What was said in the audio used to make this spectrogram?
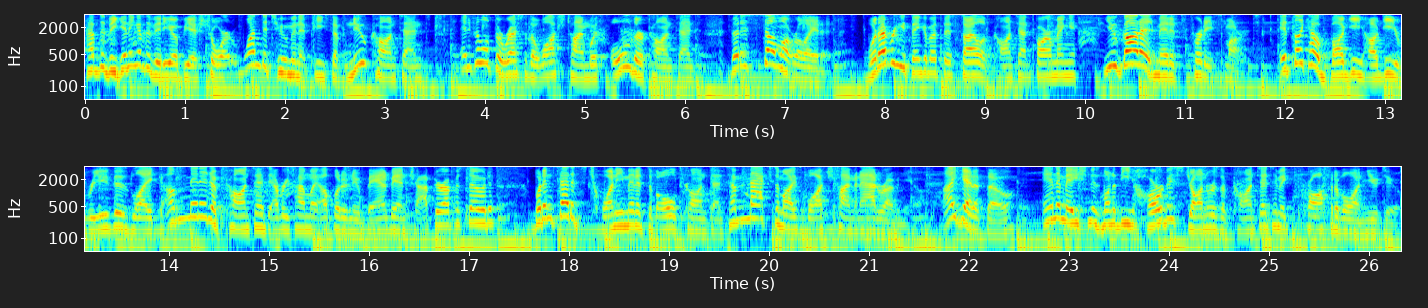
Have the beginning of the video be a short, 1 to 2 minute piece of new content, and fill up the rest of the watch time with older content that is somewhat related. Whatever you think about this style of content farming, you gotta admit it's pretty smart. It's like how Buggy Huggy reuses like a minute of content every time I upload a new Ban Ban chapter episode, but instead it's 20 minutes of old content to maximize watch time and ad revenue. I get it though. Animation is one of the hardest genres of content to make profitable on YouTube,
